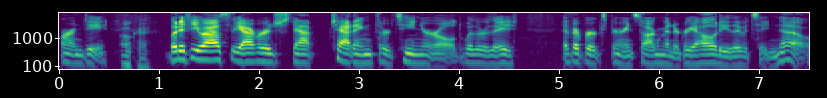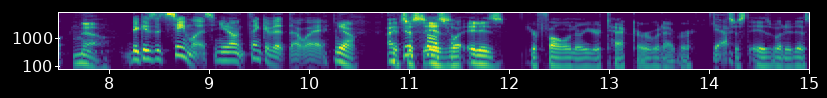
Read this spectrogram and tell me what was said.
R and D. Okay, But if you ask the average snap chatting 13 year old whether they have ever experienced augmented reality, they would say no, no. because it's seamless and you don't think of it that way. Yeah, I it just just, is some- what it is. Your phone or your tech or whatever. Yeah. it just is what it is.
